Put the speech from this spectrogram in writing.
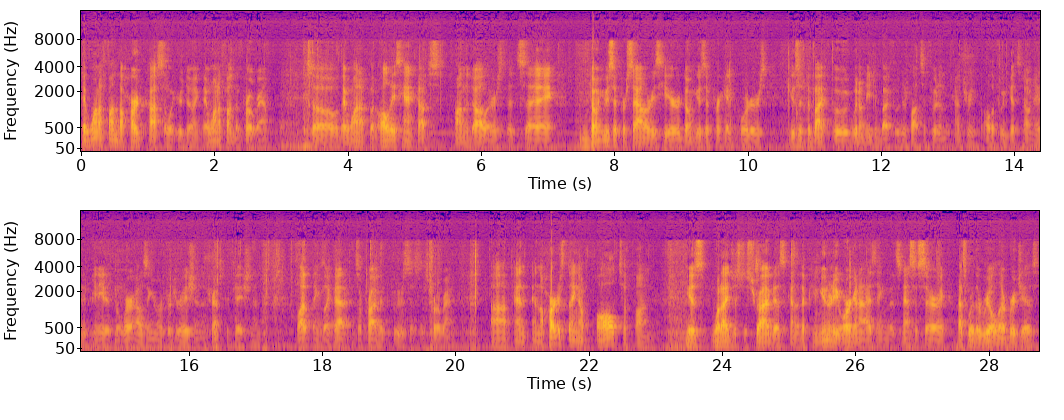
they want to fund the hard costs of what you're doing. They want to fund the program. So they want to put all these handcuffs on the dollars that say, don't use it for salaries here, don't use it for headquarters, use it to buy food. We don't need to buy food, there's lots of food in the country. All the food gets donated. You need it for warehousing and refrigeration and transportation and a lot of things like that if it's a private food assistance program. Uh, and, and the hardest thing of all to fund is what I just described as kind of the community organizing that's necessary. That's where the real leverage is,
